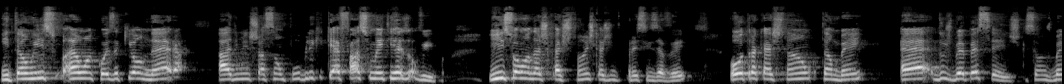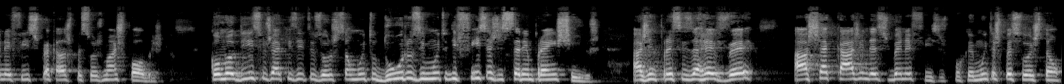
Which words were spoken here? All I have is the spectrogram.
Então, isso é uma coisa que onera a administração pública e que é facilmente resolvível. Isso é uma das questões que a gente precisa ver. Outra questão também é dos BPCs, que são os benefícios para aquelas pessoas mais pobres. Como eu disse, os requisitos hoje são muito duros e muito difíceis de serem preenchidos. A gente precisa rever a checagem desses benefícios, porque muitas pessoas estão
